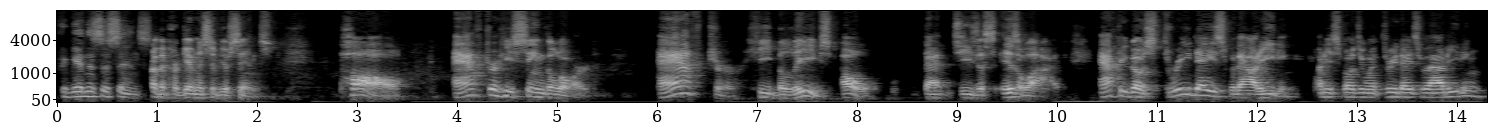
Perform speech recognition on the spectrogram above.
Forgiveness of sins. For the forgiveness of your sins. Paul, after he's seen the Lord, after he believes, oh, that Jesus is alive, after he goes three days without eating, why do you suppose he went three days without eating?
